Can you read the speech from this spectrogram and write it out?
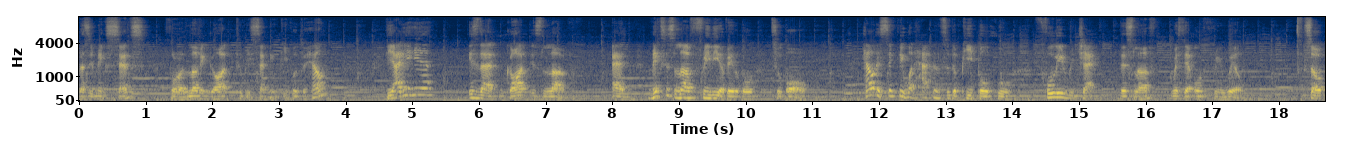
does it make sense for a loving God to be sending people to hell? The idea here is that God is love and makes his love freely available to all. Hell is simply what happens to the people who fully reject this love with their own free will. So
